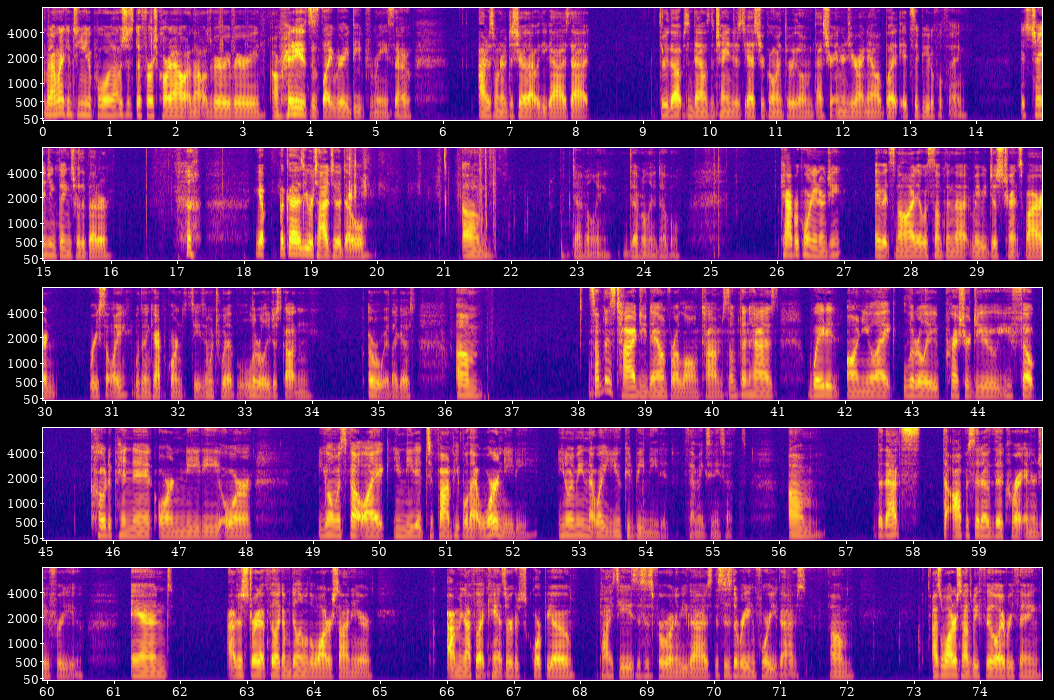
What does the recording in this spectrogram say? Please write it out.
but I'm going to continue to pull. That was just the first card out, and that was very, very, already it's just like very deep for me. So I just wanted to share that with you guys that through the ups and downs, the changes, yes, you're going through them. That's your energy right now, but it's a beautiful thing. It's changing things for the better. yep, because you were tied to a devil. Um, definitely, definitely a devil. Capricorn energy if it's not, it was something that maybe just transpired recently within Capricorn season, which would have literally just gotten over with, I guess. Um, something's tied you down for a long time. Something has weighted on you, like literally pressured you. You felt codependent or needy, or you almost felt like you needed to find people that were needy. You know what I mean? That way you could be needed, if that makes any sense. Um, but that's the opposite of the correct energy for you. And I just straight up feel like I'm dealing with a water sign here. I mean, I feel like Cancer, Scorpio, Pisces. This is for one of you guys. This is the reading for you guys. Um, as water signs, we feel everything,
